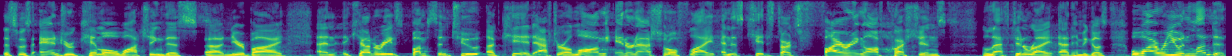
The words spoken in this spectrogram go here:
This was Andrew Kimmel watching this uh, nearby. And Keanu Reeves bumps into a kid after a long international flight, and this kid starts firing off questions left and right at him. He goes, Well, why were you in London?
